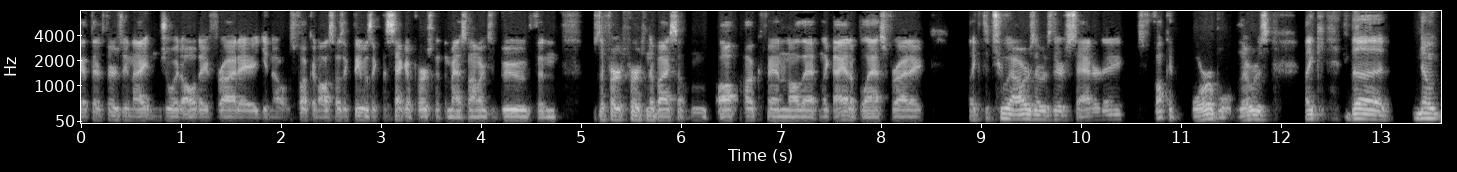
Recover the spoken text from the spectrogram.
got there Thursday night, enjoyed all day Friday. You know, it was fucking awesome. I was like, it was like the second person at the Massenomics booth, and was the first person to buy something off Huck Finn and all that. And, like I had a blast Friday. Like the two hours I was there Saturday, it's fucking horrible. There was like the no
